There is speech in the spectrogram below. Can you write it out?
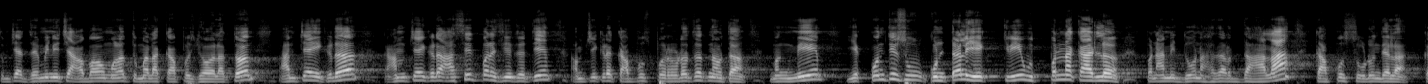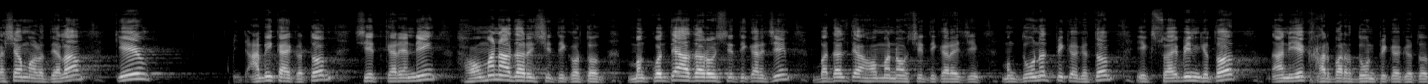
तुमच्या जमिनीच्या अभावामुळं तुम्हाला कापूस घ्यावा लागतो. आमच्या इकडं आमच्या इकडं अशीच परिस्थिती होते. आमच्या इकडं कापूस परवडतच नव्हता. मग मी एकोणतीस क्विंटल एकरी उत्पन्न काढलं. पण आम्ही दोन हजार दहाला कापूस सोडून दिला. कशामुळं दिला की आम्ही काय करतो? शेतकऱ्यांनी हवामान आधारित शेती करतो. मग कोणत्या आधारावर शेती करायची? बदलत्या हवामानावर शेती करायची. मग दोनच पिकं घेतो. एक सोयाबीन घेतो आणि एक हरभरा दोन पिकं घेतो.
